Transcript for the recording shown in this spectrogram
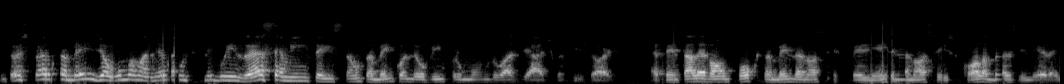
Então, eu espero também, de alguma maneira, estar contribuindo. Essa é a minha intenção também quando eu vim para o mundo asiático aqui, Jorge. É tentar levar um pouco também da nossa experiência, da nossa escola brasileira.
